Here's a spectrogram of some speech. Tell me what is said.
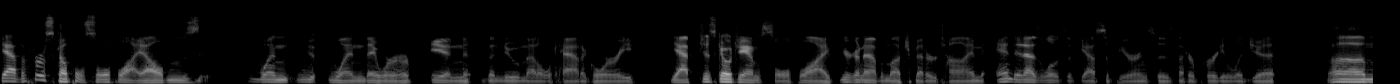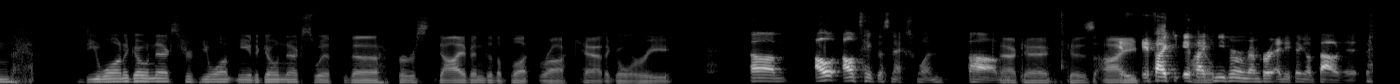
yeah, the first couple Soulfly albums, when when they were in the new metal category, yeah, just go jam Soulfly. You're gonna have a much better time, and it has loads of guest appearances that are pretty legit. Um, do you want to go next, or do you want me to go next with the first dive into the butt rock category? Um I'll I'll take this next one. Um Okay, because I if I if I I'll- can even remember anything about it.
